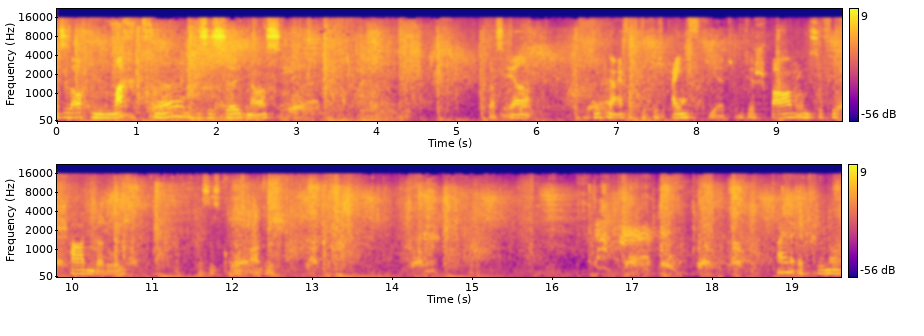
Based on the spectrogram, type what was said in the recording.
Das ist auch die Macht ne, dieses Söldners. Dass er Gegner einfach wirklich einfriert. Und wir sparen uns so viel Schaden dadurch. Das ist großartig. Eine Erdkrone.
